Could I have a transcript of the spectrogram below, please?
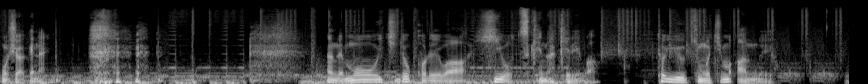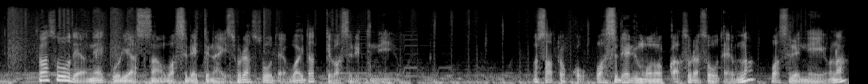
申し訳ない。なんでもう一度これは火をつけなければという気持ちもあんのよ。そりゃそうだよね、ゴリアスさん忘れてない。そりゃそうだよ。ワイだって忘れてねえよ。さとこ、忘れるものか。そりゃそうだよな。忘れねえよな。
